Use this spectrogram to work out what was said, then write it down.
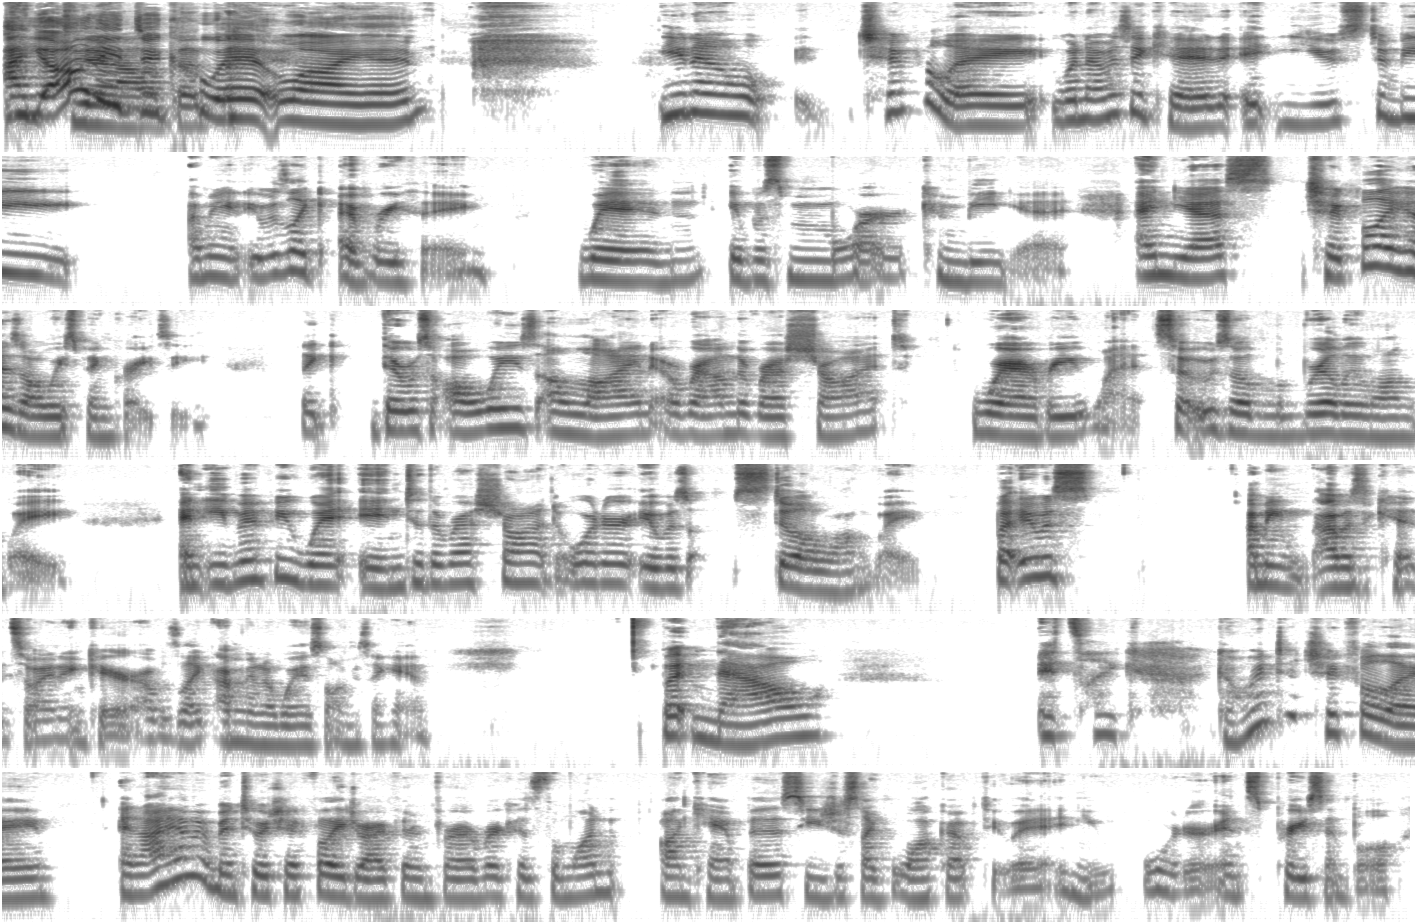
I y'all need to quit lying. You know, Chick fil A, when I was a kid, it used to be, I mean, it was like everything when it was more convenient. And yes, Chick fil A has always been crazy. Like, there was always a line around the restaurant wherever you went. So it was a really long wait. And even if you went into the restaurant to order, it was still a long wait. But it was, I mean, I was a kid, so I didn't care. I was like, I'm going to wait as long as I can. But now, it's like going to Chick fil A, and I haven't been to a Chick fil A drive thru in forever because the one on campus, you just like walk up to it and you order, and it's pretty simple.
